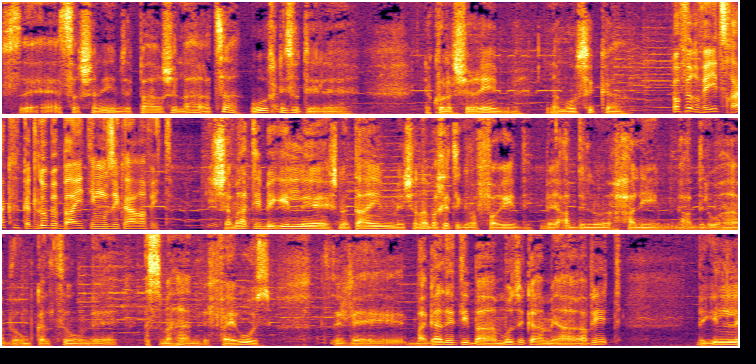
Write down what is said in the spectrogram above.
אז אה, עשר שנים זה פער של הערצה. הוא הכניס אותי ל... לכל השירים, למוסיקה. עופר ויצחק גדלו בבית עם מוזיקה ערבית. שמעתי בגיל אה, שנתיים, שנה וחצי כבר פריד, ועבד אל-חלים, ועבד אל-והאב, ואום כלתום, ואסמהאן, ופיירוז, ובגדתי במוזיקה הערבית. בגיל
